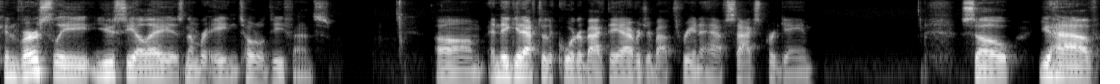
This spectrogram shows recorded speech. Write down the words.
Conversely, UCLA is number eight in total defense. Um, and they get after the quarterback. They average about three and a half sacks per game. So you have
